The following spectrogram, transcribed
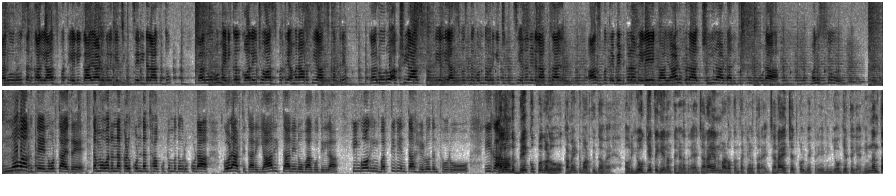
ಕರೂರು ಸರ್ಕಾರಿ ಆಸ್ಪತ್ರೆಯಲ್ಲಿ ಗಾಯಾಳುಗಳಿಗೆ ಚಿಕಿತ್ಸೆ ನೀಡಲಾಗಿತ್ತು. ಕರೂರು ಮೆಡಿಕಲ್ ಕಾಲೇಜು ಆಸ್ಪತ್ರೆ, ಅಮರಾವತಿ ಆಸ್ಪತ್ರೆ, ಕರೂರು ಅಕ್ಷಯ ಆಸ್ಪತ್ರೆಯಲ್ಲಿ ಅಸ್ವಸ್ಥಗೊಂಡವರಿಗೆ ಚಿಕಿತ್ಸೆಯನ್ನು ನೀಡಲಾಗ್ತಾ ಇದೆ. ಆಸ್ಪತ್ರೆ ಬೆಡ್ಗಳ ಮೇಲೆ ಗಾಯಾಳುಗಳ ಚೀರಾಟ ನಿಜಕ್ಕೂ ಕೂಡ ಮನಸ್ಸು ನೋವಾಗುತ್ತೆ ನೋಡ್ತಾ ಇದ್ರೆ. ತಮ್ಮವರನ್ನ ಕಳ್ಕೊಂಡಂತಹ ಕುಟುಂಬದವರು ಕೂಡ ಗೋಳಾಡ್ತಿದ್ದಾರೆ. ಯಾರಿಗೆ ತಾನೇ ನೋವಾಗೋದಿಲ್ಲ. ಹಿಂಗೋಗಿ ಹಿಂಗ್ ಬರ್ತೀವಿ ಅಂತ ಹೇಳೋದಂಥವ್ರು ಈಗ ಕೆಲವೊಂದು ಬೇಕುಪ್ಪಗಳು ಕಮೆಂಟ್ ಮಾಡ್ತಿದ್ದಾವೆ. ಅವ್ರ ಯೋಗ್ಯತೆಗೆ ಏನಂತ ಹೇಳಿದ್ರೆ, ಜನ ಏನ್ ಮಾಡೋಕಂತ ಕೇಳ್ತಾರೆ, ಜನ ಎಚ್ಚೆತ್ಕೊಳ್ಬೇಕ್ರಿ ನಿಮ್ ಯೋಗ್ಯತೆಗೆ. ನಿನ್ನಂತ,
